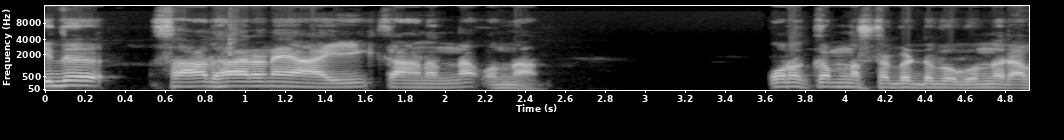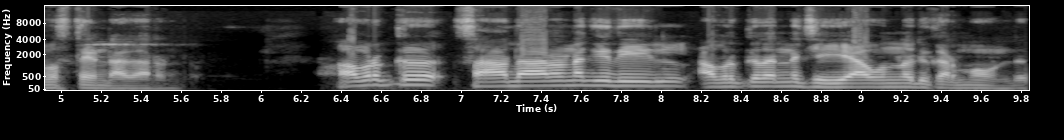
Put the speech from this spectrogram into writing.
ഇത് സാധാരണയായി കാണുന്ന ഒന്നാണ്. ഉറക്കം നഷ്ടപ്പെട്ടു പോകുന്ന ഒരവസ്ഥ ഉണ്ടാകാറുണ്ട്. അവർക്ക് സാധാരണഗതിയിൽ അവർക്ക് തന്നെ ചെയ്യാവുന്ന ഒരു കർമ്മമുണ്ട്.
